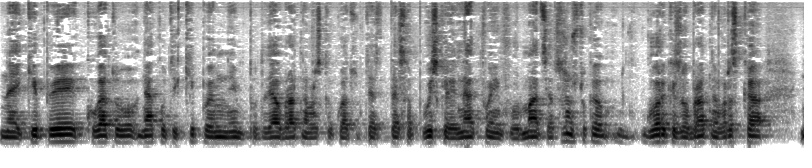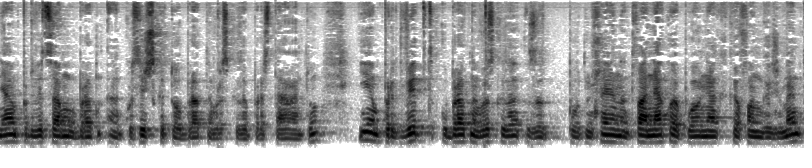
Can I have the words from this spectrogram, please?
на екипи, когато някой от екипа им им подаде обратна връзка, когато те, те са поискали някаква информация. Всъщност тук, говоряки за обратна връзка, нямам предвид само обратна, класическата обратна връзка за представянето. Имам предвид обратна връзка за, за, по отношение на това някой е поел някакъв ангажимент,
